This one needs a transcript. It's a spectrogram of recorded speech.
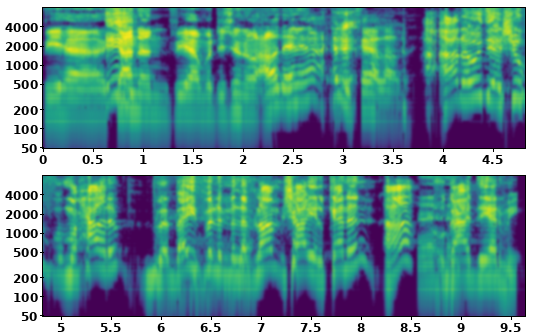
فيها إيه. كانن فيها مدري شنو عرفت؟ يعني حلو الخيال هذا. أنا ودي أشوف محارب بأي فيلم من الأفلام شايل كانن ها؟ وقاعد يرمي.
